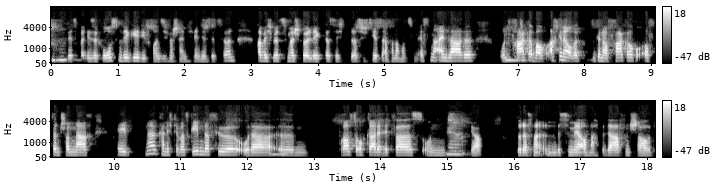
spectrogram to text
Mhm. Und jetzt bei dieser großen WG, die freuen sich wahrscheinlich, wenn die das jetzt hören, habe ich mir zum Beispiel überlegt, dass ich, dass ich die jetzt einfach nochmal zum Essen einlade und mhm. frage aber auch, ach genau, aber genau, frage auch oft dann schon nach, hey, ne, kann ich dir was geben dafür oder mhm. ähm, brauchst du auch gerade etwas und ja. ja, so dass man ein bisschen mehr auch nach Bedarfen schaut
